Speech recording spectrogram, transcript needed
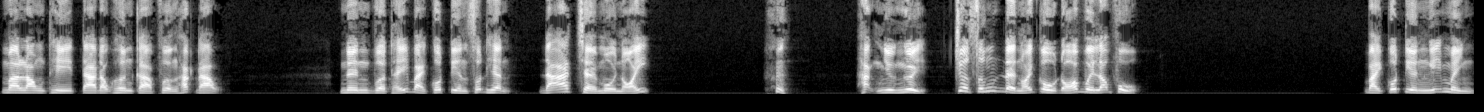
mà lòng thì tà độc hơn cả phường hắc đạo. Nên vừa thấy bài cốt tiền xuất hiện, đã chề môi nói. hạng như ngươi, chưa xứng để nói câu đó với lão phủ. Bài cốt tiền nghĩ mình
